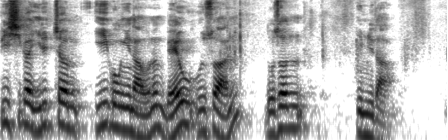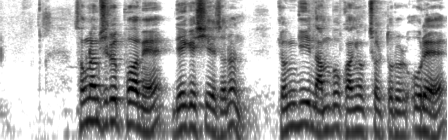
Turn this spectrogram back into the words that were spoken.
BC가 1.20이 나오는 매우 우수한 노선입니다. 성남시를 포함해 4개 시에서는 경기 남부광역철도를 올해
